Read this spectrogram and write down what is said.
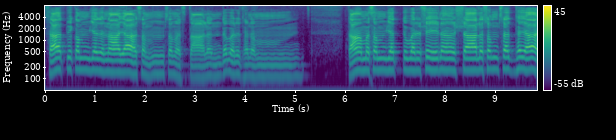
सात्विकं यदनायासं समस्तानन्दवर्धनम्। तामसं यत्तु वर्षेण शालसं श्रद्धया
